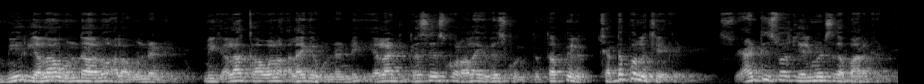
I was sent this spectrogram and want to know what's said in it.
మీరు ఎలా ఉండాలో అలా ఉండండి. మీకు ఎలా కావాలో అలాగే ఉండండి. ఎలాంటి డ్రెస్ వేసుకోవాలో అలాగే వేసుకోండి. తప్పలేదు చెడ్డ పనులు చేయకండి. యాంటీ సోషల్ ఎలిమెంట్స్గా బారకండి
